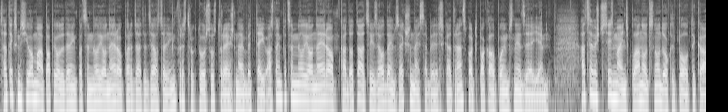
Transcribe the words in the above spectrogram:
Satiksmes jomā papildu 19 miljonu eiro paredzēta dzelzceļa infrastruktūras uzturēšanai, bet teju 18 miljonu eiro kā dotācija zaudējumu sekšanai sabiedriskā transporta pakalpojumu sniedzējiem. Atsevišķas izmaiņas plānotas nodokļu politikā.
